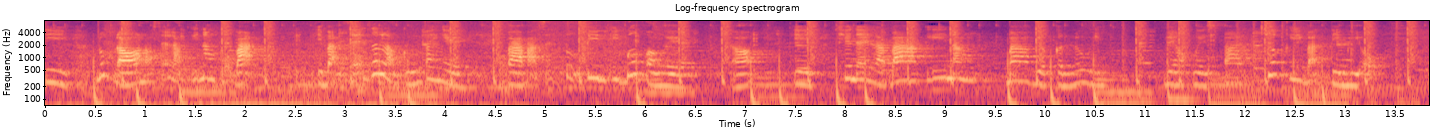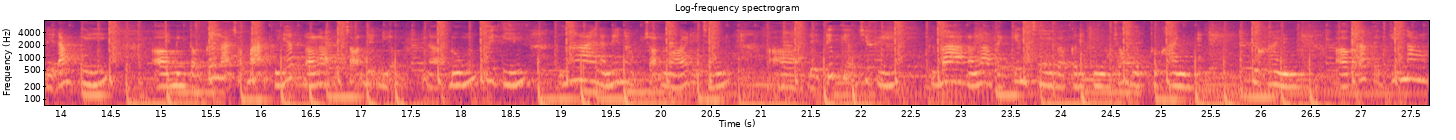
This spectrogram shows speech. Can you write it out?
thì lúc đó nó sẽ là kỹ năng của bạn. Thì bạn sẽ rất là cứng tay nghề và bạn sẽ tự tin khi bước vào nghề. Đó thì trên đây là ba kỹ năng ba việc cần lưu ý về học nghề spa trước khi bạn tìm hiểu để đăng ký. Ờ, mình tổng kết lại cho bạn. Thứ nhất đó là phải chọn địa điểm là đúng uy tín. Thứ hai là nên học chọn gói để tránh ờ, để tiết kiệm chi phí. Thứ ba đó là phải kiên trì và cần cù trong việc thực hành thực hành ờ, các cái kỹ năng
